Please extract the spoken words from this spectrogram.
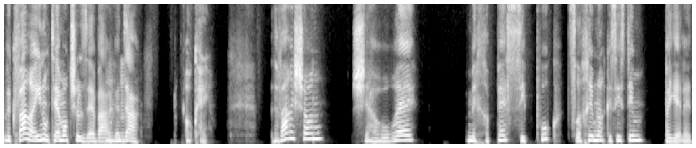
וכבר ראינו תמות של זה בהגדה. אוקיי. דבר ראשון, שההורה מחפש סיפוק צרכים נרקסיסטיים בילד.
